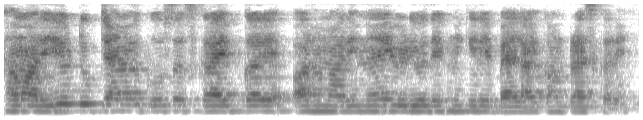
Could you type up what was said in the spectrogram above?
हमारे YouTube चैनल को सब्सक्राइब करें और हमारी नई वीडियो देखने के लिए बेल आइकॉन प्रेस करें।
